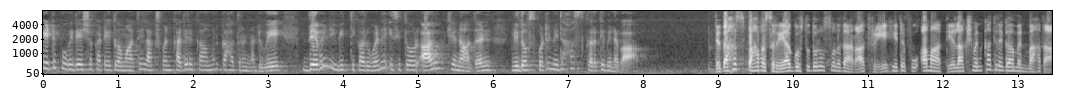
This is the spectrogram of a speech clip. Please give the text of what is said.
හිටපු විදේශ කටයුතු අමාත්‍ය ලක්ෂ්මන් කදිරකාමර් ගහතර නඩුවේ දෙවැනි විත්තිකරු වන ඉසිතෝර් ආරෝග්‍යනාഥන් නිදොස් කොට නිදහස් කර තිබෙනවා. දෙදහස් පහවසරේ අගොස්තු දොළොස් වනදා රාත්‍රියේ හිටපු අමාත්‍ය ලක්ෂ්මන් කදිරගාමන් මහතා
